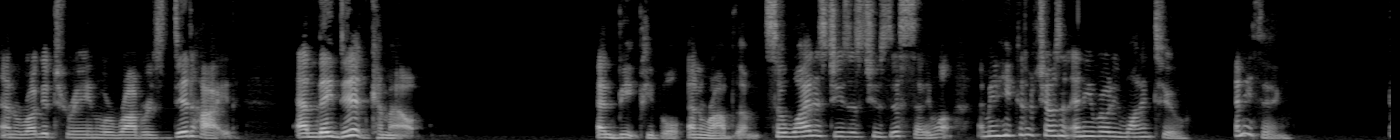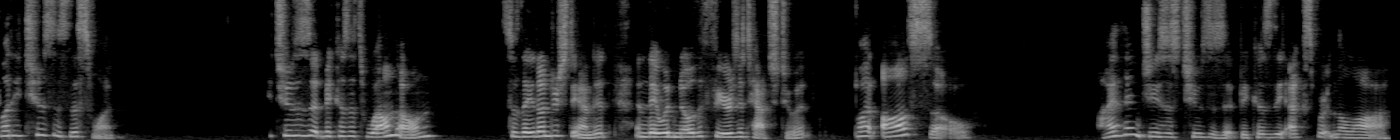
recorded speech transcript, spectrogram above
and rugged terrain where robbers did hide, and they did come out and beat people and rob them. So, why does Jesus choose this setting? Well, I mean, he could have chosen any road he wanted to, anything. But he chooses this one. He chooses it because it's well known, so they'd understand it and they would know the fears attached to it. But also, I think Jesus chooses it because the expert in the law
